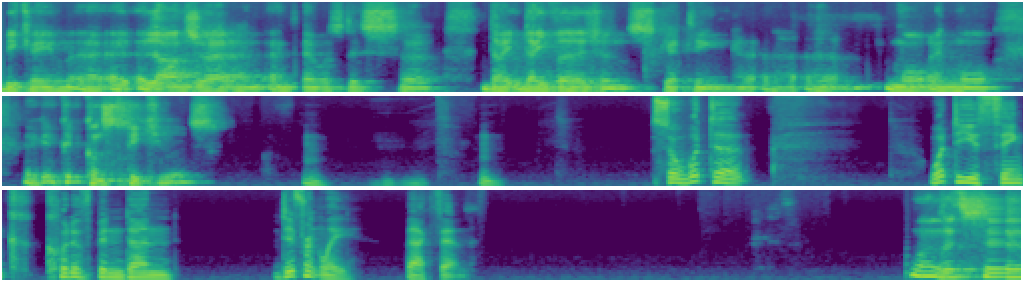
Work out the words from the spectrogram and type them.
became uh, larger, and, and, there was this uh, di- divergence getting uh, more and more conspicuous. Hmm. Hmm. So, what uh, what do you think could have been done differently back then? Well, that's uh,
